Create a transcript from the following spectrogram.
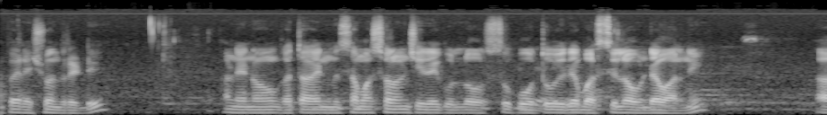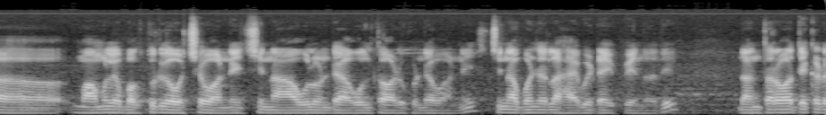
నా పేరు యశ్వంత్ రెడ్డి. నేను గత ఎనిమిది సంవత్సరాల నుంచి ఇదే గుళ్ళో వస్తూ పోతూ ఇదే బస్తీలో ఉండేవాడిని. మామూలుగా భక్తుడిగా వచ్చేవాడిని చిన్న ఆవులు ఉండే ఆవులతో ఆడుకునేవాడిని చిన్నప్పటి నుంచి అలా హ్యాబిట్ అయిపోయింది అది. దాని తర్వాత ఇక్కడ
